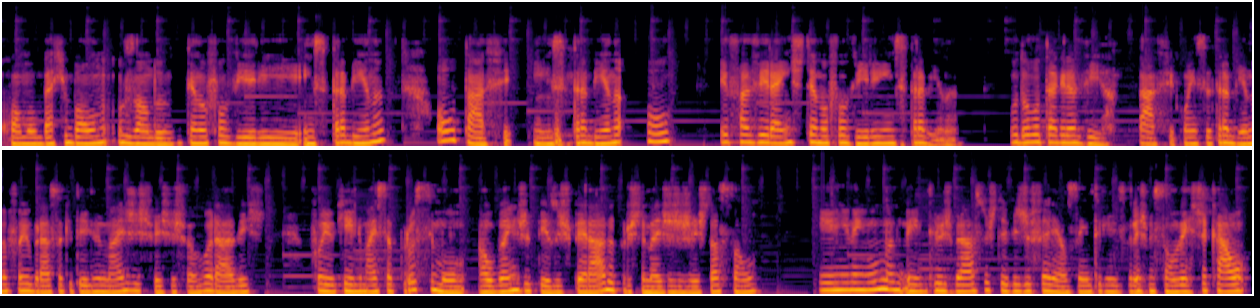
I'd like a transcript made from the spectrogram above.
como backbone usando tenofovir e incitrabina, ou TAF e incitrabina, ou efavirenz, tenofovir e incitrabina. O dolutegravir TAF com incitrabina foi o braço que teve mais desfechos favoráveis, foi o que ele mais se aproximou ao ganho de peso esperado para os trimestres de gestação e nenhuma entre os braços teve diferença entre transmissão vertical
